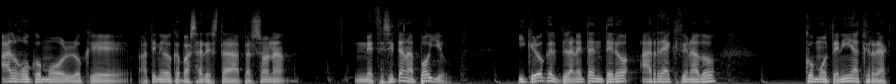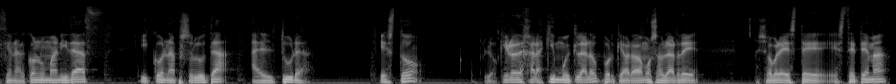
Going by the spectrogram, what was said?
algo como lo que ha tenido que pasar esta persona, necesitan apoyo. Y creo que el planeta entero ha reaccionado como tenía que reaccionar, con humanidad y con absoluta altura. Esto lo quiero dejar aquí muy claro porque ahora vamos a hablar de sobre este, este tema.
